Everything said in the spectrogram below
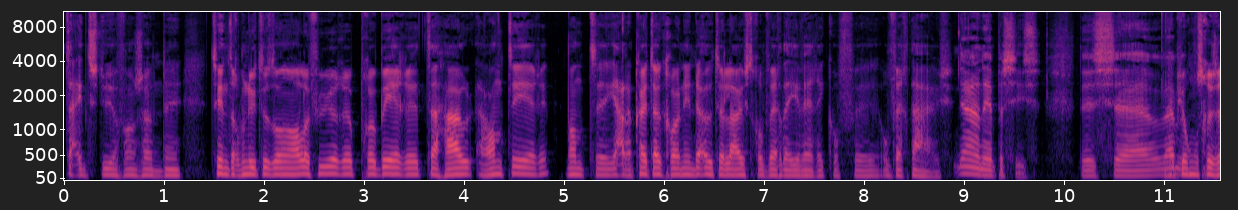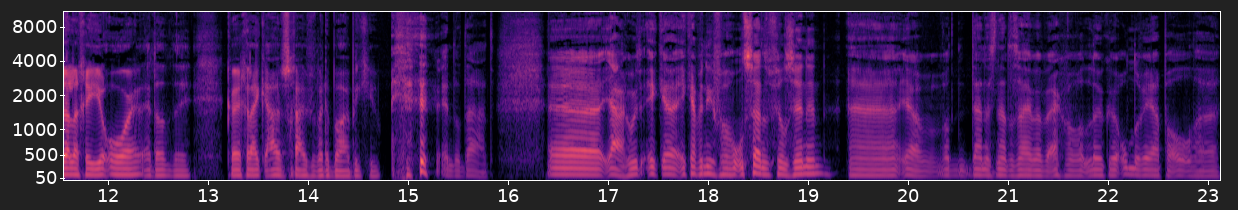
tijdsduur van zo'n uh, 20 minuten tot een half uur uh, proberen te hanteren. Want uh, ja, dan kan je het ook gewoon in de auto luisteren op weg naar je werk of op weg naar huis. Ja, nee, precies. Dus we dan hebben... heb je ons gezellig in je oor en dan kan je gelijk aanschuiven bij de barbecue. Inderdaad. ja, goed. Ik, ik heb in ieder geval ontzettend veel zin in. ja, wat Dennis net al zei, we hebben echt wel wat leuke onderwerpen al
